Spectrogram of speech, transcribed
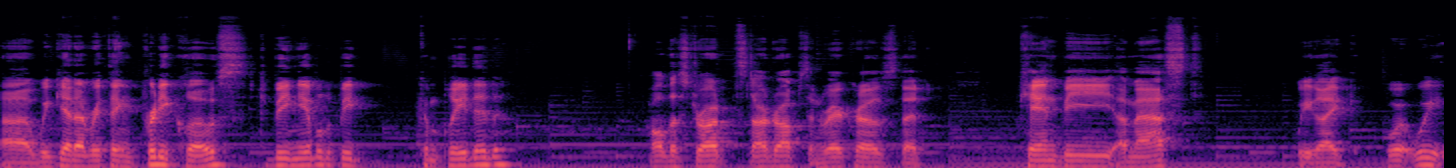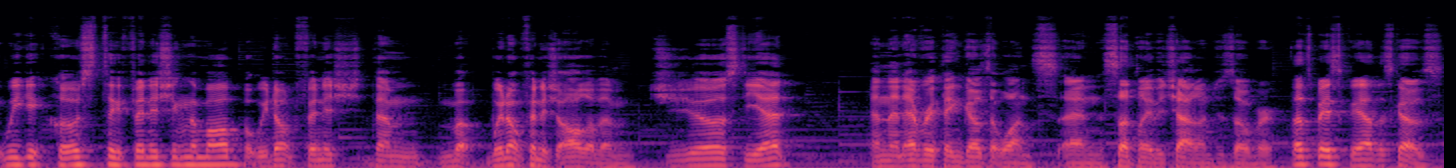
Uh, we get everything pretty close to being able to be completed. All the star, star drops and rare crows that can be amassed, we like we, we get close to finishing them all, but we don't finish them. We don't finish all of them just yet, and then everything goes at once, and suddenly the challenge is over. That's basically how this goes.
